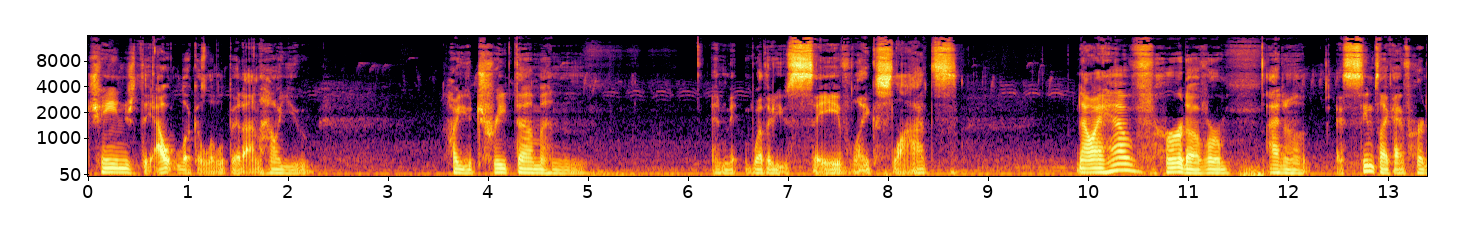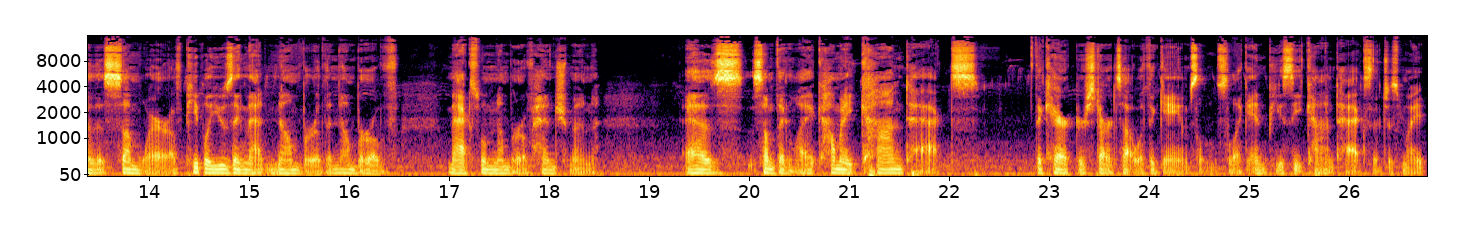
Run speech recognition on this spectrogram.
change the outlook a little bit on how you how you treat them and and whether you save like slots now, I have heard of, or I don't know, it seems like I've heard of this somewhere, of people using that number, the number of maximum number of henchmen, as something like how many contacts the character starts out with the game. So, so like NPC contacts that just might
